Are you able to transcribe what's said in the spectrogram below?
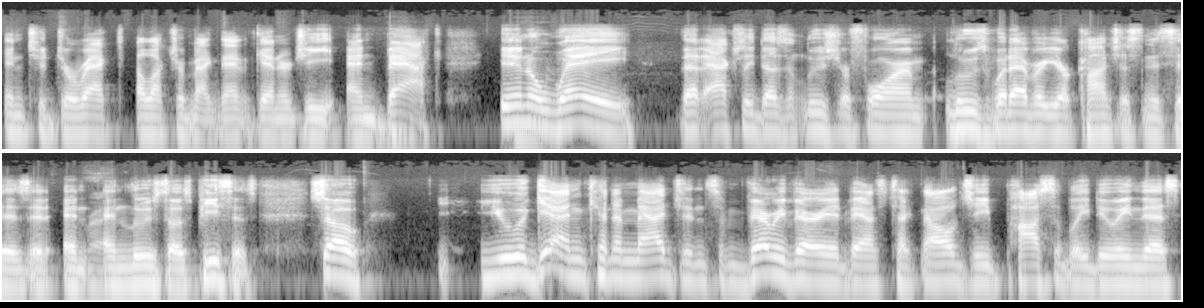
into direct electromagnetic energy and back in a mm-hmm. way that actually doesn't lose your form, lose whatever your consciousness is, and, and, right. and lose those pieces. So you again can imagine some very very advanced technology possibly doing this.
